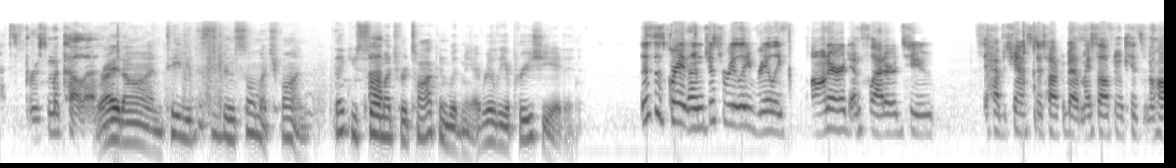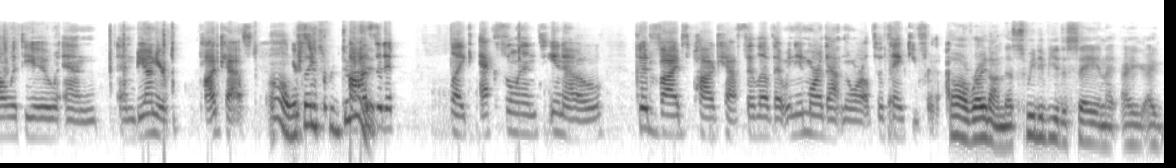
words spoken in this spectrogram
That's Bruce McCulloch. Right on. Tavy, this has been so much fun. Thank you so Uh, much for talking with me. I really appreciate it. This is great. I'm just really, really honored and flattered to have a chance to talk about myself and Kids in the Hall with you and and be on your podcast. Oh, well, You're thanks for doing it. positive, like excellent, you know, good vibes podcast. I love that. We need more of that in the world. So thank you for that. Oh, right on. That's sweet of you to say, and I, I, I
